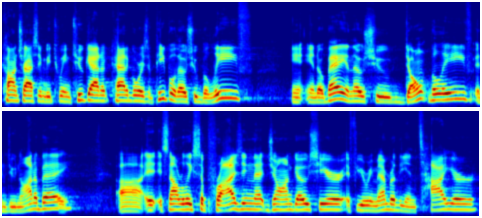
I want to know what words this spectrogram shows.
contrasting between two categories of people those who believe and obey, and those who don't believe and do not obey. Uh, it's not really surprising that John goes here. If you remember the entire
